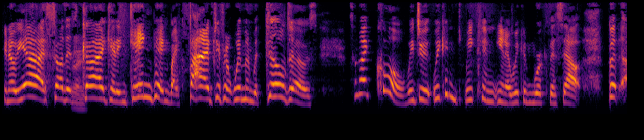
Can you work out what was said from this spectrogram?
You know, yeah, I saw this Right. guy getting gangbanged by five different women with dildos. So I'm like, cool. We do, we can, we can, you know, we can work this out. But, uh,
